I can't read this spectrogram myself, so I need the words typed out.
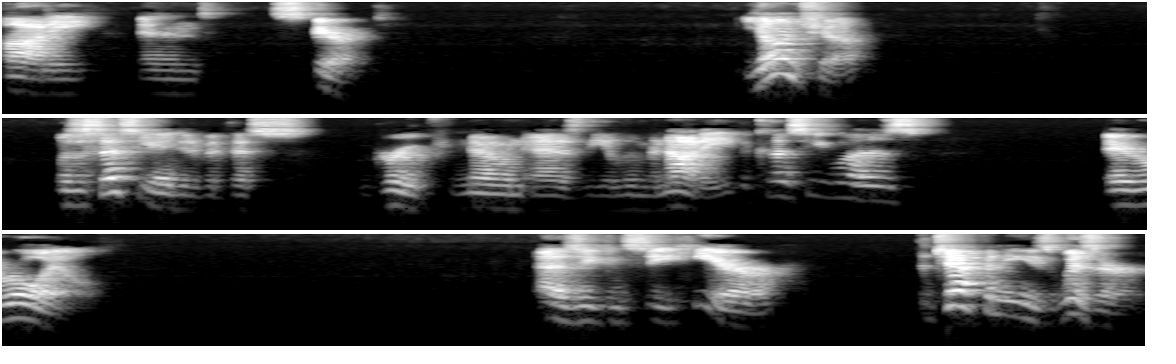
body, and spirit. Yamcha was associated with this group known as the Illuminati because he was a royal. As you can see here, the Japanese wizard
